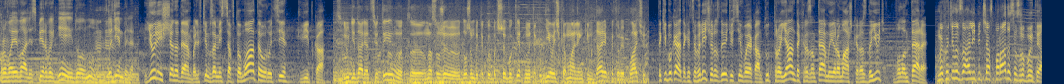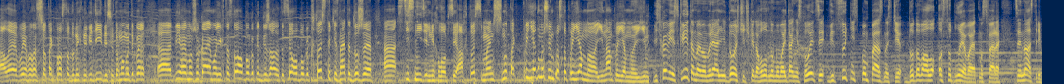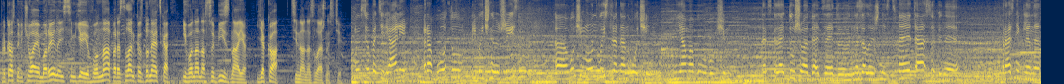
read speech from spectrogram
провоювали з перших днів до, ну, до дембеля. Юрій ще не дембель. Втім, замість автомата у руці квітка Люди дарят цветы. Вот, э, у нас уже должен быть такой большой букет. Мы это девочкам маленьким дарим, которые плачут. Такі букетики цьогоріч роздають усім воякам. Тут троянди, хризантеми і ромашки роздають волонтери. Ми хотіли взагалі під час параду це зробити, але виявилося, що так просто до них не підійдеш. І тому ми тепер е, бігаємо, шукаємо їх. То з того боку підбіжали, то з цього боку. Хтось такі, знаєте, дуже е, стіснітельні хлопці, а хтось менш ну так приємно, що їм просто приємно, і нам приємно, і їм. Військові з квітами, меморіальні дощечки на головному майдані столиці. Відсутність помпезності додавало особливої атмосфери. Цей настрій прекрасно відчуває Марина із сім'єю. Вона переселенка з Донецька, і вона на собі знає, яка ціна незалежності. Мы все потеряли, работу, привычную жизнь. Э, В общем, он выстрадан очень. Я могу, в общем, так сказать, душу отдать за эту незалежность. Это особенный праздник для нас.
